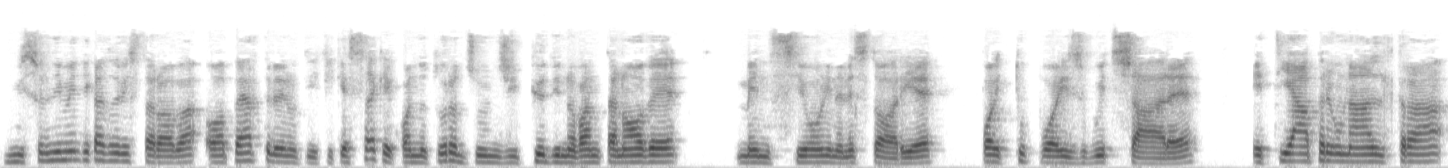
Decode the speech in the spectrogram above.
mi sono dimenticato di sta roba, ho aperto le notifiche, sai che quando tu raggiungi più di 99 menzioni nelle storie, poi tu puoi switchare e ti apre un'altra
